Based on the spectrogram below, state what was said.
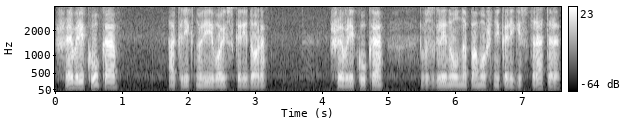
«Шеврикука!» — окликнули его из коридора. Шеврикука взглянул на помощника регистратора.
